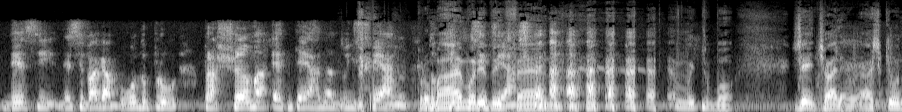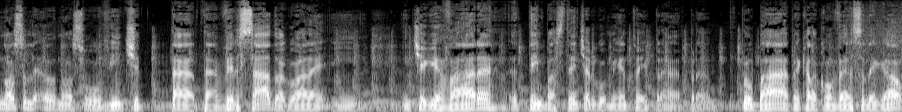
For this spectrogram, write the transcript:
desse, desse vagabundo para a chama eterna do inferno. Para o mármore do inferno. Muito bom. Gente, olha, acho que o nosso, o nosso ouvinte tá, tá versado agora em, em Che Guevara, tem bastante argumento aí para o bar, para aquela conversa legal.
